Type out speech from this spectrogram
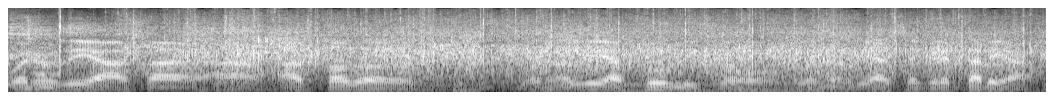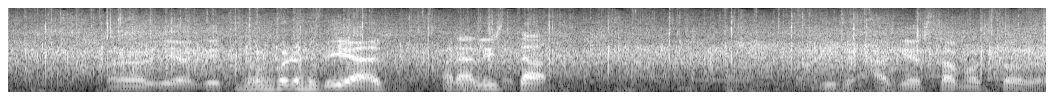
Buenos días a, a- a todos. Buenos días, público. Buenos días, secretaria. Buenos días, Víctor. Buenos días, analista. Aquí, aquí estamos todos.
